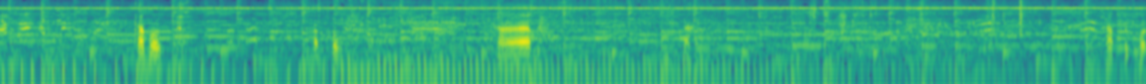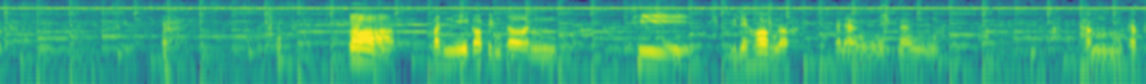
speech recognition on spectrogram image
พักนั่งพักนั่งหมดนะครับผมครับผมครับ ครับทุกคน ก็วันนี้ก็เป็นตอนที่อยู่ในห้องเนาะกำลังนั่งทำกาแฟ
